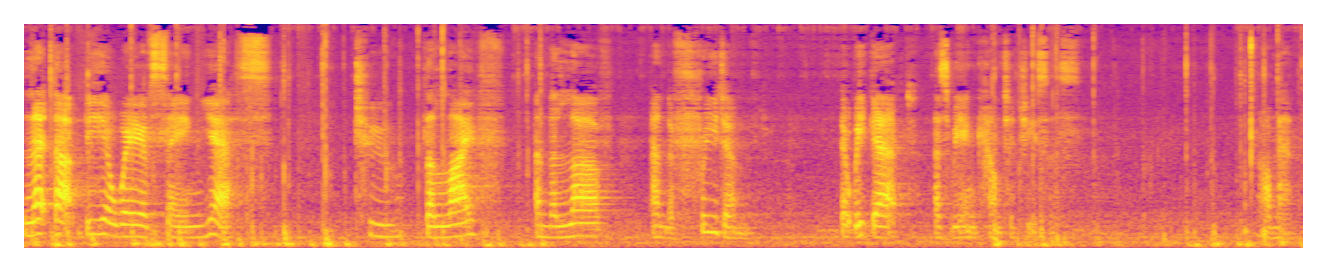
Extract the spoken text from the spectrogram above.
let that be a way of saying yes to the life and the love and the freedom that we get as we encounter Jesus. Amen.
